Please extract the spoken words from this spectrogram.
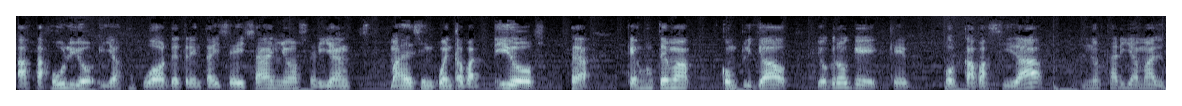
hasta julio y ya es un jugador de 36 años, serían más de 50 partidos, o sea, que es un tema complicado. Yo creo que, que por capacidad no estaría mal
